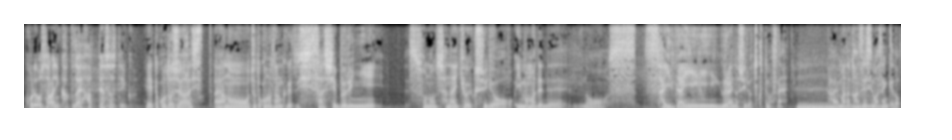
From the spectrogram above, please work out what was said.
これをさらに拡大発展させていく。えっ、と、今年は、あの、ちょっとこの3ヶ月久しぶりに、その社内教育資料、今まででの最大ぐらいの資料を作ってますね。はい。まだ完成してませんけど。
